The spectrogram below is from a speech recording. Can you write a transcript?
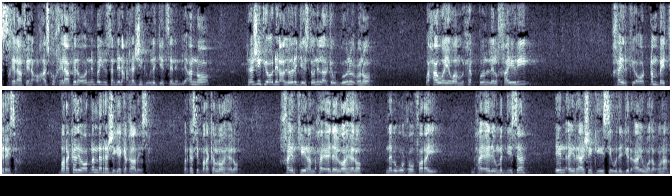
iskhilaafina. Oo ha isku khilaafina oo ninba yuusan dhinaca raashinkii ula jeedsanin. Lianno raashinkii oo dhinac loola jeesto nin la arkay uu gooni cuno waxa weeye waa muxiqun lilkhayri khayrkii oo dhan bay tiraysaa. Barakadii oo dhanna raashinkay ka qaadaysa marka si baraka loo helo khayrkiina maxay ayday loo helo? Nabigu wuxuu faray maxay ayday ummaddiisa in ay raashinkii si wada jir ay u wada cunaan.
